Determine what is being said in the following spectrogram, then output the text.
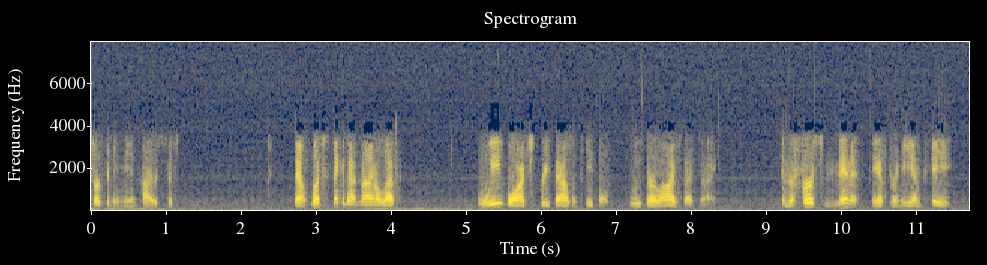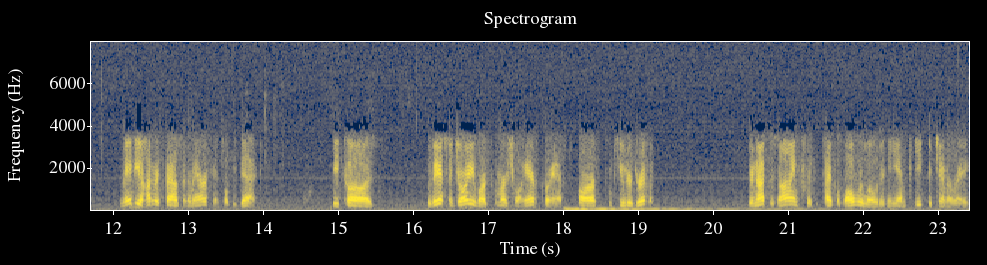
circuiting the entire system. Now, let's think about 9 11. We watched 3,000 people lose their lives that day. In the first minute after an EMP, maybe 100,000 Americans will be dead because the vast majority of our commercial aircraft are computer driven. They're not designed for the type of overload an EMP could generate.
